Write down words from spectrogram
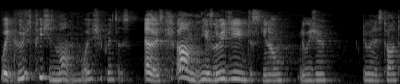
Wait, who's Peach's mom? Why is she princess? Anyways, um, here's Luigi, just, you know, Luigi doing his taunt.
